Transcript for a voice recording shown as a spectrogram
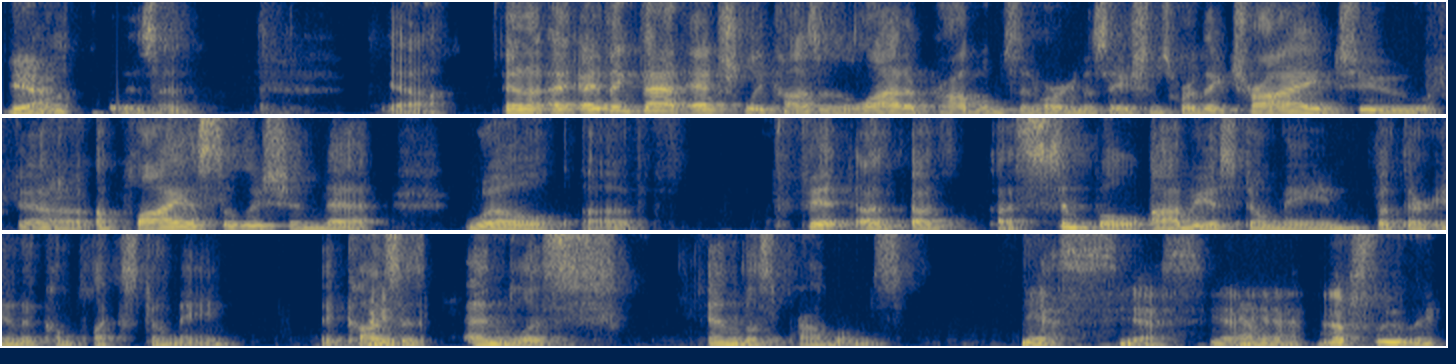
yeah, most of it isn't. Yeah. And I, I, think that actually causes a lot of problems in organizations where they try to uh, apply a solution that will uh, fit a, a, a, simple, obvious domain, but they're in a complex domain. It causes right. endless endless problems. Yes, yes, yeah, yeah, yeah, absolutely.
